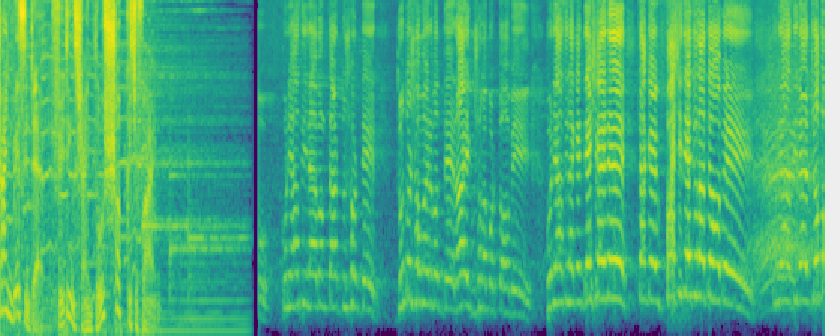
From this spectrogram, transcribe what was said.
shine basin tap fittings shine তো সবকিছু ফাইন খুনি হাসিনা এবং তার দূষরদের দ্রুত সময়ের মধ্যে রায় ঘোষণা করতে হবে। খুনি হাসিনাকে দেশে এনে তাকে ফাঁসি দিয়ে ঝুলাতে হবে। খুনি হাসিনার যত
